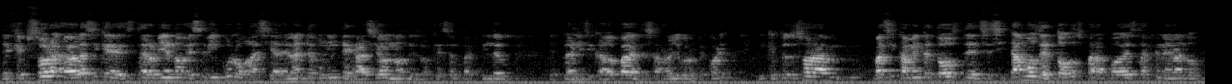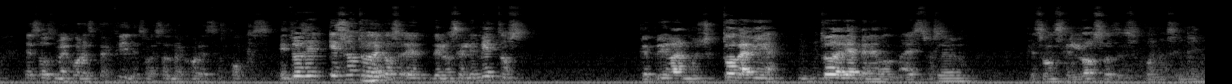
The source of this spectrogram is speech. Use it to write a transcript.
de que pues, ahora, ahora sí que estar viendo ese vínculo hacia adelante, una integración, ¿no? De lo que es el perfil del, del planificador para el desarrollo agropecuario y que pues ahora básicamente todos necesitamos de todos para poder estar generando esos mejores perfiles o esos mejores enfoques. Entonces, es otro de los, eh, de los elementos que privan mucho. Todavía, todavía tenemos maestros Claro. que son celosos de su conocimiento.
